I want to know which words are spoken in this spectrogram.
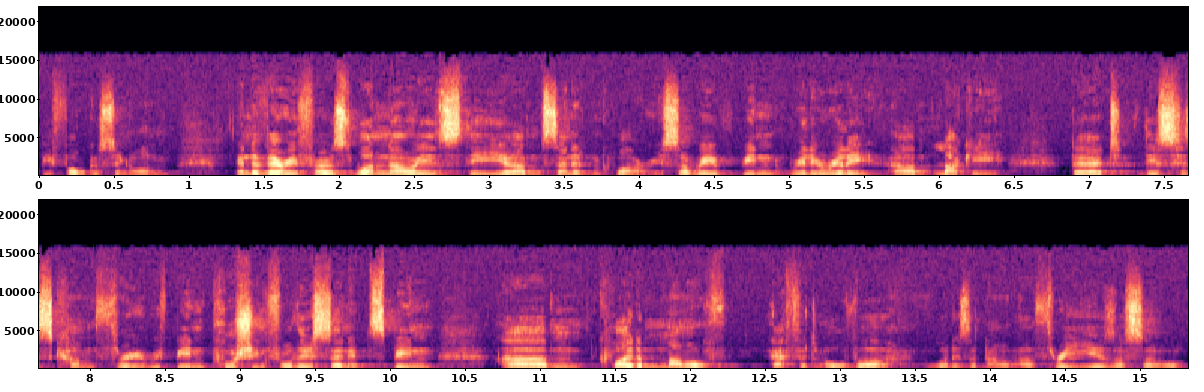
be focusing on. And the very first one now is the um, Senate inquiry. So we've been really, really um, lucky that this has come through. We've been pushing for this, and it's been um, quite a mammoth effort over, what is it now, uh, three years or so,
